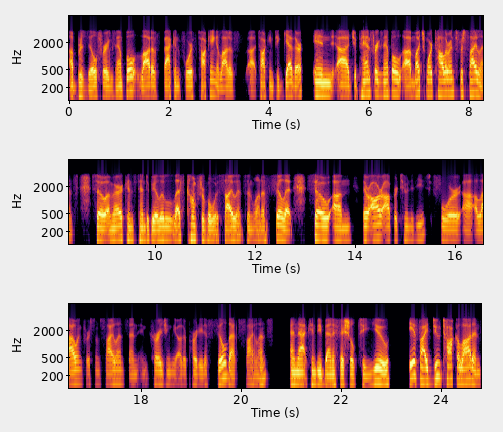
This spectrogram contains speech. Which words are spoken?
uh, Brazil, for example, a lot of back and forth talking, a lot of uh, talking together. In uh, Japan, for example, uh, much more tolerance for silence. So, Americans tend to be a little less comfortable with silence and want to fill it. So, um, there are opportunities for uh, allowing for some silence and encouraging the other party to fill that silence and that can be beneficial to you if I do talk a lot and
